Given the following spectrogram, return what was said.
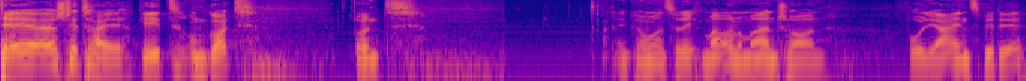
Der erste Teil geht um Gott und den können wir uns vielleicht mal auch nochmal anschauen. Folie 1 bitte.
